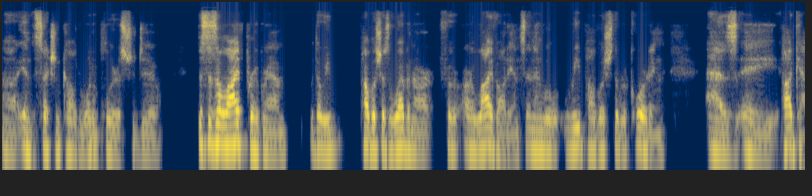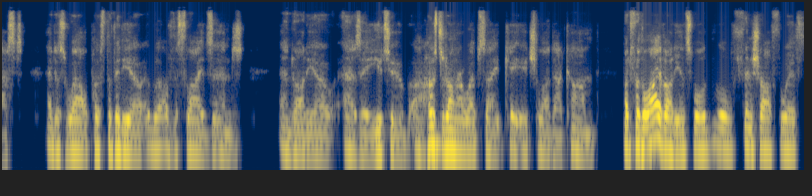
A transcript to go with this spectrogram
uh, in the section called What Employers Should Do. This is a live program that we publish as a webinar for our live audience, and then we'll republish the recording as a podcast and as well post the video of the slides and and audio as a YouTube uh, hosted on our website khlaw.com. But for the live audience, we'll we'll finish off with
